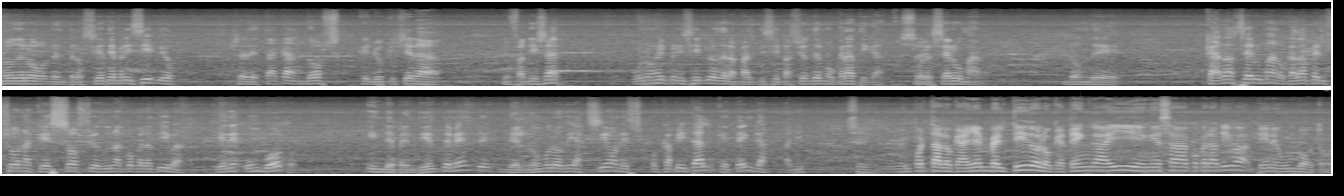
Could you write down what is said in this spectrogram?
uno de los, entre los siete principios, se destacan dos que yo quisiera enfatizar. Uno es el principio de la participación democrática Sí. por el ser humano, donde cada ser humano, cada persona que es socio de una cooperativa tiene un voto, independientemente del número de acciones o capital que tenga allí. Sí, no importa lo que haya invertido, lo que tenga ahí en esa cooperativa, tiene un voto.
